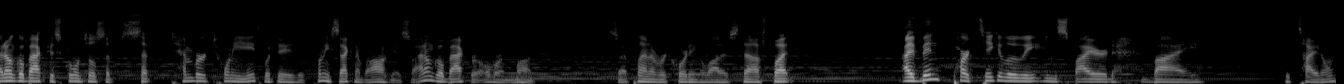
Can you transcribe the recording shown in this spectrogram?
I don't go back to school until sep- September 28th. What day is it? 22nd of August. So I don't go back for over a month. So I plan on recording a lot of stuff. But I've been particularly inspired by the title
